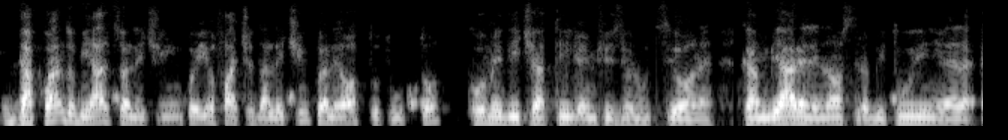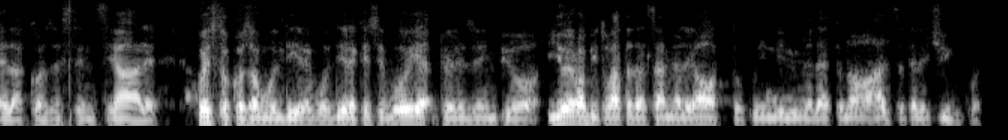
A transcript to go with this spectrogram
da quando mi alzo alle 5 io faccio dalle 5 alle 8 tutto come dice Attilio in fisioluzione cambiare le nostre abitudini è, è la cosa essenziale questo cosa vuol dire? Vuol dire che se voi, per esempio, io ero abituato ad alzarmi alle 8, quindi lui mi ha detto no, alzate alle 5.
